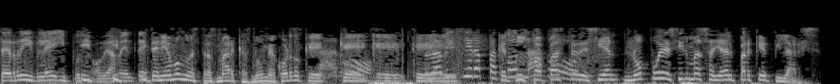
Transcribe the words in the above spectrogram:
terrible y pues y, obviamente... y- y teníamos nuestras marcas, ¿no? Me acuerdo que Claro. que que, que, Pero la bici era pa' que todos tus papás te decían no puedes ir más allá del Parque de Pilares.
